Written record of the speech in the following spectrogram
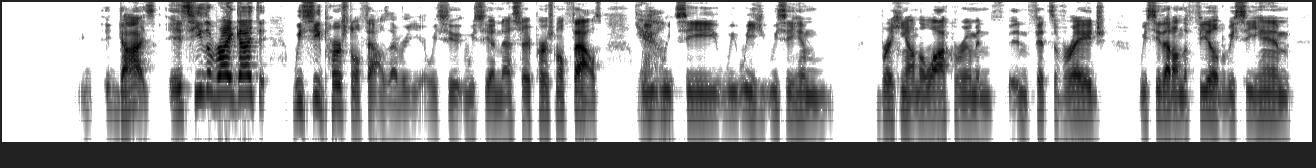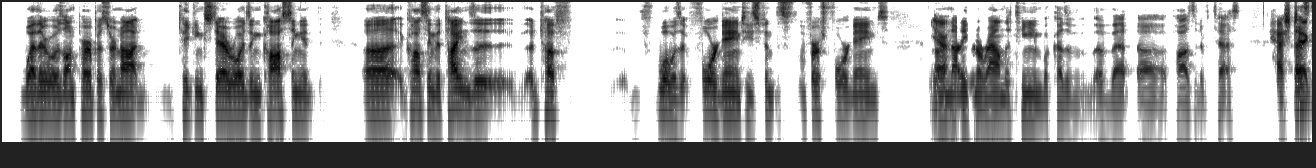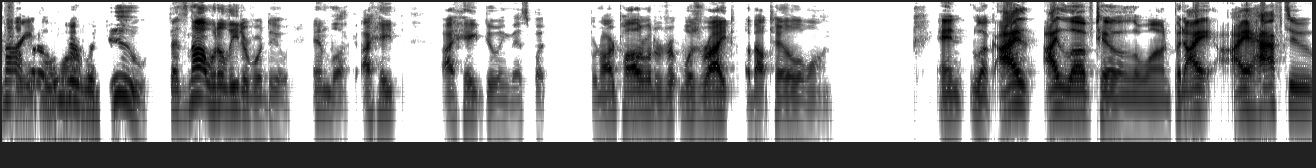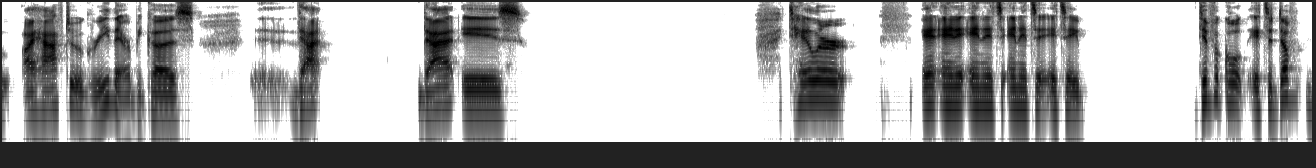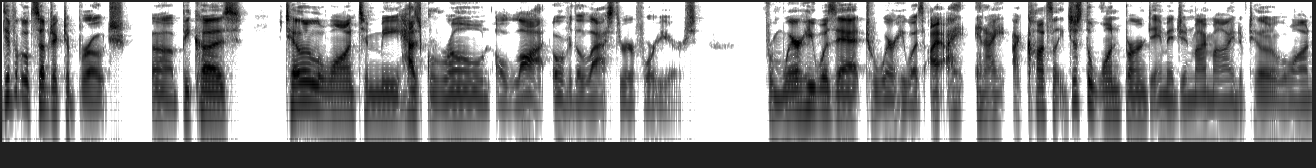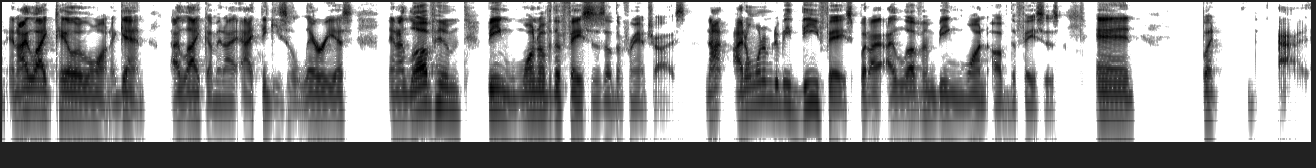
guys, is he the right guy to? We see personal fouls every year. We see we see unnecessary personal fouls. Yeah. We, we see we, we we see him breaking out in the locker room in in fits of rage. We see that on the field. We see him whether it was on purpose or not taking steroids and costing it uh costing the Titans a, a tough what was it four games. He spent the first four games uh, yeah. uh, not even around the team because of of that uh positive test. Hashtag That's not what a leader would do. That's not what a leader would do. And look, I hate I hate doing this, but Bernard Pollard was right about Taylor Lewan. And look, I I love Taylor Lewan, but I I have to I have to agree there because uh, that that is Taylor and and, and it's and it's a, it's a difficult it's a dif- difficult subject to broach uh, because Taylor Lewan to me has grown a lot over the last three or four years from where he was at to where he was. I, I and I, I constantly just the one burned image in my mind of Taylor Lewan, and I like Taylor Lewan. Again, I like him, and I, I think he's hilarious, and I love him being one of the faces of the franchise. Not, I don't want him to be the face, but I, I love him being one of the faces. And but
